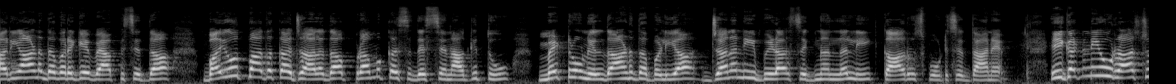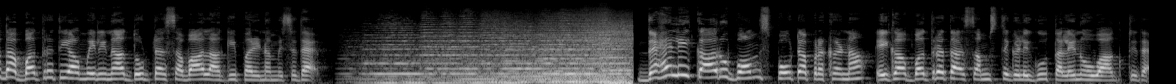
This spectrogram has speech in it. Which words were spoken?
ಹರಿಯಾಣದವರೆಗೆ ವ್ಯಾಪಿಸಿದ್ದ ಭಯೋತ್ಪಾದಕ ಜಾಲದ ಪ್ರಮುಖ ಸದಸ್ಯನಾಗಿದ್ದು, ಮೆಟ್ರೋ ನಿಲ್ದಾಣದ ಬಳಿಯ ಜನನಿ ಬಿಡ ಸಿಗ್ನಲ್ನಲ್ಲಿ ಕಾರು ಸ್ಫೋಟಿಸಿದ್ದಾನೆ. ಈ ಘಟನೆಯು ರಾಷ್ಟ್ರದ ಭದ್ರತೆಯ ಮೇಲಿನ ದೊಡ್ಡ ಸವಾಲಾಗಿ ಪರಿಣಮಿಸಿದೆ. ದೆಹಲಿ ಕಾರು ಬಾಂಬ್ ಸ್ಫೋಟ ಪ್ರಕರಣ ಈಗ ಭದ್ರತಾ ಸಂಸ್ಥೆಗಳಿಗೂ ತಲೆನೋವಾಗುತ್ತಿದೆ.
